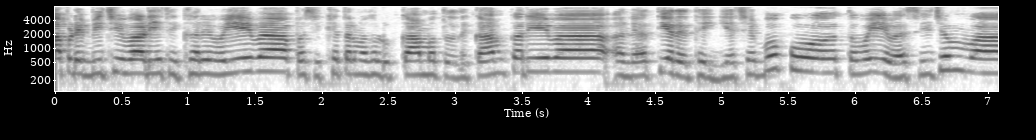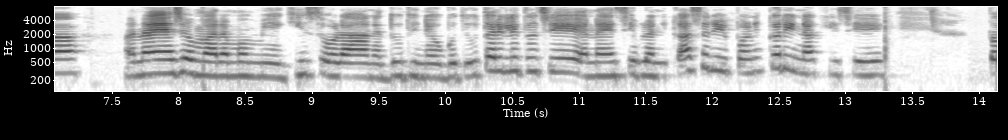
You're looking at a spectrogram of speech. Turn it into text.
આપણે બીજી વાડીએથી ઘરે વહી આવ્યા, પછી ખેતરમાં થોડુંક કામ હતું તે કામ કરી આવ્યા અને અત્યારે થઈ ગયા છે બપોર, તો વહી આવ્યા છીએ જમવા. અને અહીંયા જો મારા મમ્મીએ ઘીસોડા અને દૂધીને એવું બધું ઉતારી લીધું છે અને ચીબલાની કાસરી પણ કરી નાખી છે. તો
